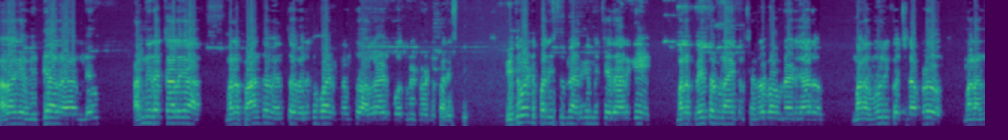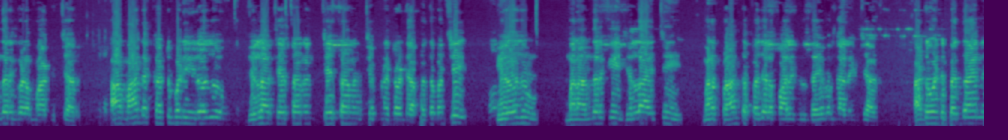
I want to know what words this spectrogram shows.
అలాగే విద్యాలయాలు లేవు. అన్ని రకాలుగా మన ప్రాంతం ఎంతో వెనుకబాటునంతో అల్లాడిపోతున్నటువంటి పరిస్థితి. ఇటువంటి పరిస్థితులు అధిగమించేదానికి మన ప్రీతం నాయకులు చంద్రబాబు నాయుడు గారు మన ఊరికి వచ్చినప్పుడు మనందరికి కూడా మాట ఇచ్చారు. ఆ మాట కట్టుబడి ఈ రోజు జిల్లా చేస్తానని చేస్తానని చెప్పినటువంటి ఆ పెద్ద మనిషి ఈ రోజు మన అందరికీ జిల్లా ఇచ్చి మన ప్రాంత ప్రజల పాలిటలు దైవంగా నిలిచాడు. అటువంటి పెద్ద ఆయన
